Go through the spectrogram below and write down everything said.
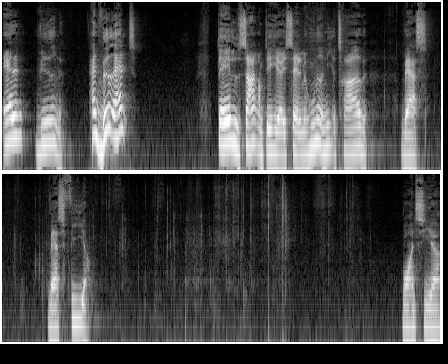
alvidende. Han ved alt. David sang om det her i salme 139, vers, vers 4. hvor han siger,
